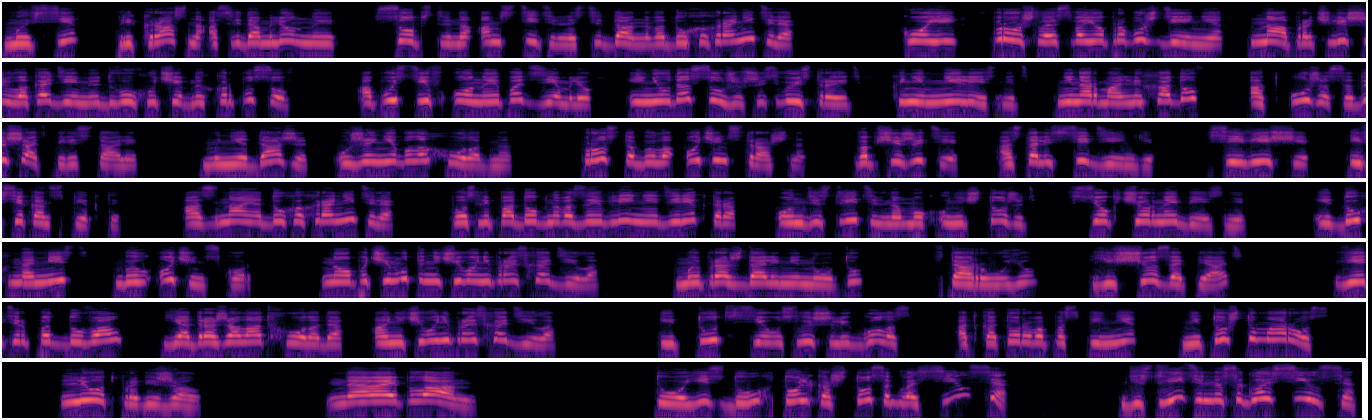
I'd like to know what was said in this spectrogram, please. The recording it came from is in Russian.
«Мы все прекрасно осведомленные собственно о мстительности данного духохранителя, коей в прошлое свое пробуждение напрочь лишил Академию двух учебных корпусов, опустив оные под землю и не удосужившись выстроить к ним ни лестниц, ни нормальных ходов, от ужаса дышать перестали. Мне даже уже не было холодно, просто было очень страшно. В общежитии остались все деньги, все вещи и все конспекты. А зная духохранителя, после подобного заявления директора он действительно мог уничтожить все к черной бездне. И дух на месть был очень скор. Но почему-то ничего не происходило. Мы прождали минуту, вторую, еще за пять. Ветер поддувал, я дрожала от холода, а ничего не происходило. И тут все услышали голос, от которого по спине не то что мороз, лед пробежал. «Давай план!» То есть дух только что согласился? Действительно согласился!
